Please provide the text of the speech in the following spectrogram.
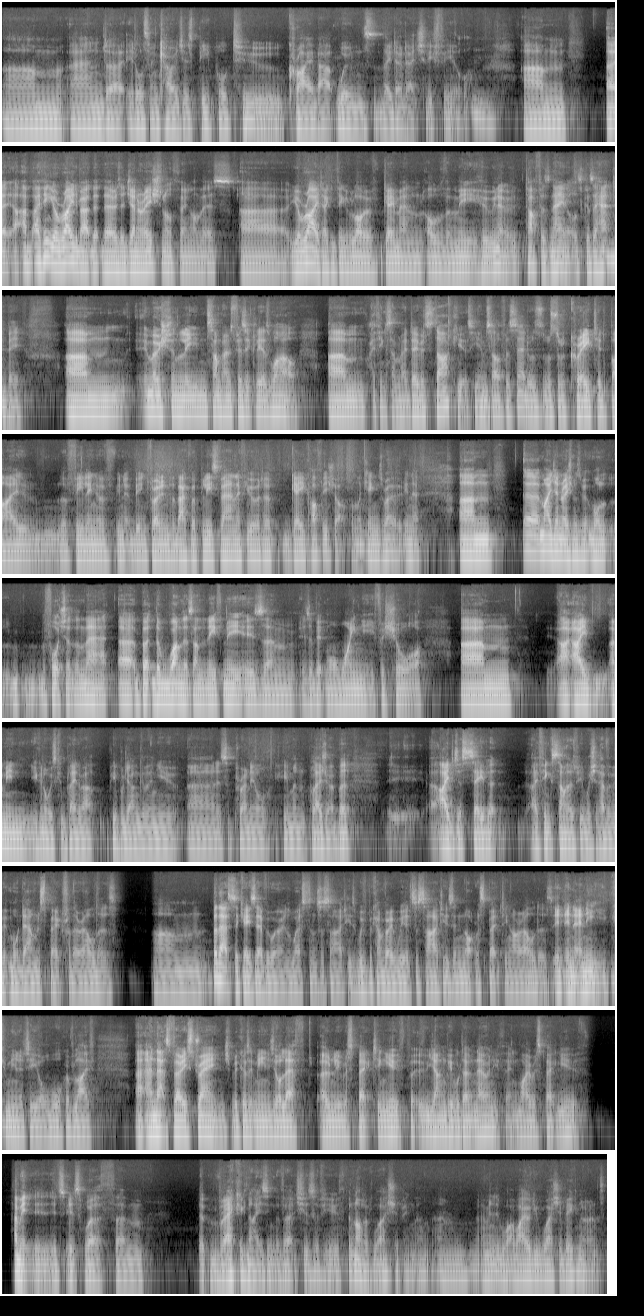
Um, and uh, it also encourages people to cry about wounds they don't actually feel. Um, uh, I, I think you're right about that. There is a generational thing on this. Uh, you're right. I can think of a lot of gay men older than me who, you know, tough as nails because they had to be, um, emotionally and sometimes physically as well. Um, I think someone like David Starkey, as he himself has said, was, was sort of created by the feeling of you know being thrown into the back of a police van if you were at a gay coffee shop on the King's Road. You know, um, uh, my generation was a bit more fortunate than that, uh, but the one that's underneath me is um, is a bit more whiny for sure. Um, I, I, I mean, you can always complain about people younger than you, uh, and it's a perennial human pleasure. But I'd just say that I think some of those people should have a bit more damn respect for their elders. Um, but that's the case everywhere in Western societies. We've become very weird societies in not respecting our elders in, in any community or walk of life. Uh, and that's very strange because it means you're left only respecting youth. But young people don't know anything. Why respect youth? I mean, it's, it's worth um, recognizing the virtues of youth, but not of worshipping them. Um, I mean, why would you worship ignorance?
